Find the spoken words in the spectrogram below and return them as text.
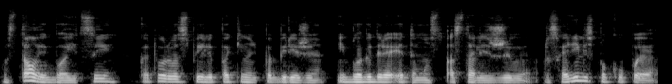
Усталые бойцы, которые успели покинуть побережье и благодаря этому остались живы, расходились по купе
